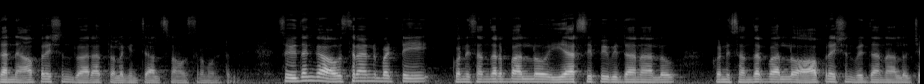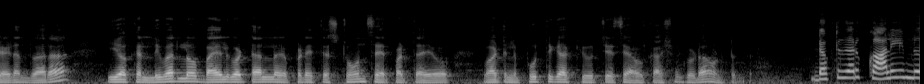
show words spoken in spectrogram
దాన్ని ఆపరేషన్ ద్వారా తొలగించాల్సిన అవసరం ఉంటుంది. సో ఈ విధంగా అవసరాన్ని బట్టి కొన్ని సందర్భాల్లో ఈఆర్సిపి విధానాలు కొన్ని సందర్భాల్లో ఆపరేషన్ విధానాలు చేయడం ద్వారా ఈ యొక్క లివర్లో బయలుగొట్టాల్లో ఎప్పుడైతే స్టోన్స్ ఏర్పడతాయో వాటిని పూర్తిగా క్యూర్ చేసే అవకాశం కూడా ఉంటుంది. డాక్టర్ గారు కాలేయంలో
